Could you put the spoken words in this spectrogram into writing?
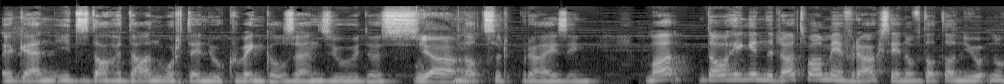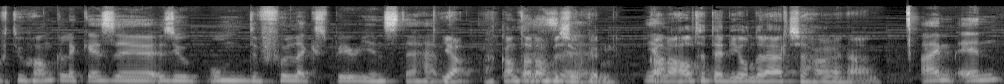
Again, iets dat gedaan wordt in ook winkels en zo, dus Ja. not surprising. Maar dat ging inderdaad wel mijn vraag zijn, of dat dan nu ook nog toegankelijk is eh, zo, om de full experience te hebben. Ja, je kan dat Dus, nog eh, bezoeken. Je ja. kan nog altijd in die onderaardse hangen gaan. I'm in.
